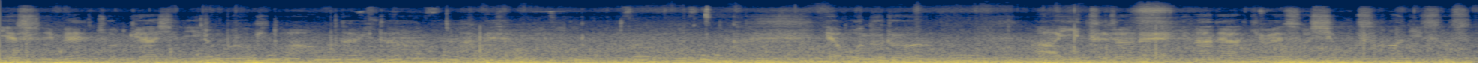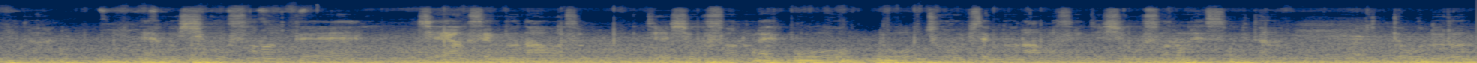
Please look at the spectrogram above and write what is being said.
예수님의 존귀하신 이름으로 기도하옵나이다. 아멘. 네, 오늘은 아, 이틀 전에 인하대학교에서 시국 선언이 있었습니다. 네, 그 시국 선언 때 재학생도 나와서 이제 시국 선언을 했고 또 졸업생도 나와서 이제 시국 선언을 했습니다. 근데 오늘은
